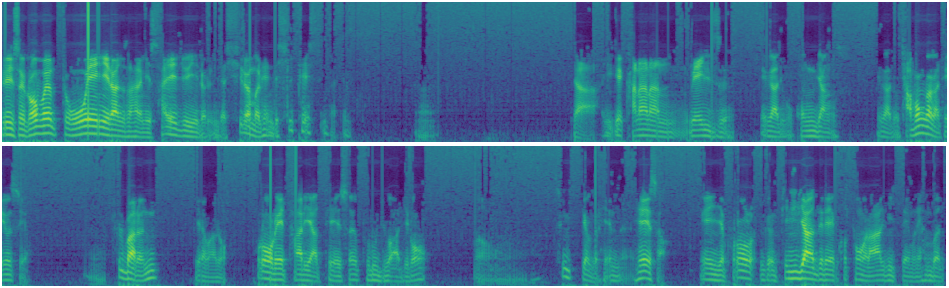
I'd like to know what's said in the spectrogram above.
그래서 로버트 오웬이라는 사람이 사회주의를 이제 실험을 했는데 실패했습니다. 어. 자, 이게 가난한 웨일즈 해가지고 공장 해가지고 자본가가 되었어요. 어, 출발은 그야말로 프로레타리아트에서 부르주아지로 어, 승격을 했, 해서 이제 프로 그 빈자들의 고통을 알기 때문에 한번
